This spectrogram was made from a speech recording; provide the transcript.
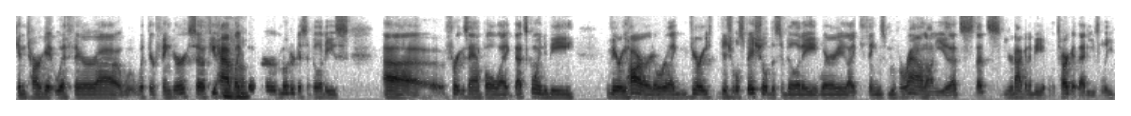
can target with their uh, with their finger so if you have mm-hmm. like motor, motor disabilities uh, for example, like that's going to be very hard or like very visual spatial disability where like things move around on you. That's that's you're not going to be able to target that easily.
